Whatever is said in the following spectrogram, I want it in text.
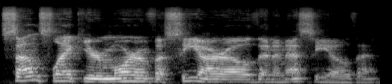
sounds like you're more of a CRO than an SEO then.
